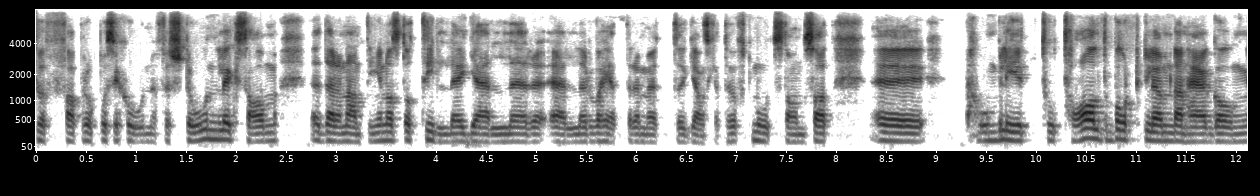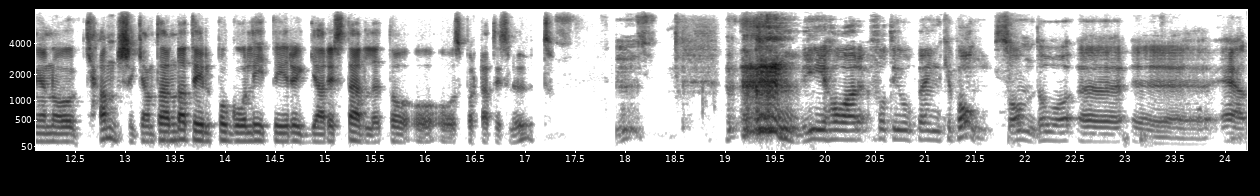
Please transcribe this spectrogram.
tuffa propositioner för ston liksom. Eh, där den antingen har stått tillägg eller, eller vad heter det mött ganska tufft motstånd. Så att eh, hon blir totalt bortglömd den här gången och kanske kan tända till på att gå lite i ryggar istället och, och, och spurta till slut. Mm. Vi har fått ihop en kupong som då eh, eh är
